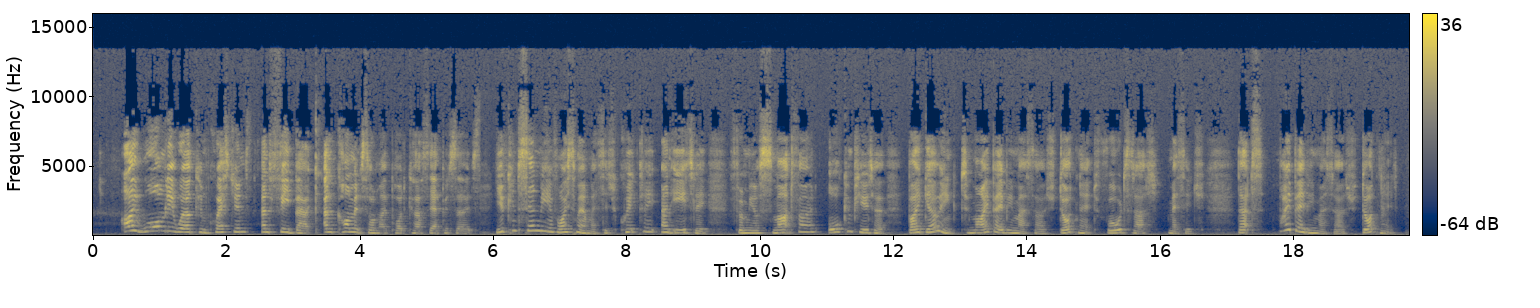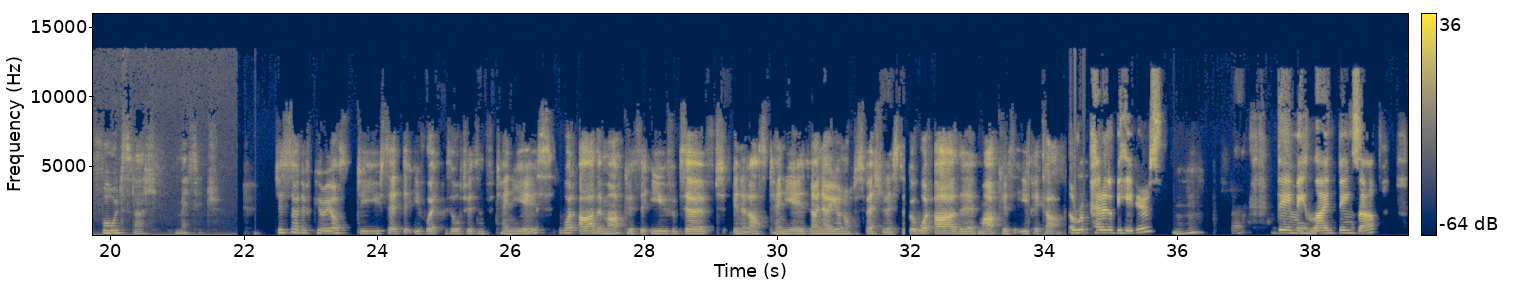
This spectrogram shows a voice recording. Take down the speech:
I warmly welcome questions and feedback and comments on my podcast episodes. You can send me a voicemail message quickly and easily from your smartphone or computer by going to mybabymassage.net forward slash message. That's mybabymassage.net forward slash message. Just out of curiosity, you said that you've worked with autism for 10 years. What are the markers that you've observed in the last 10 years? I know you're not a specialist, but what are the markers that you pick up? Repetitive behaviors. Mm-hmm. they may line things up.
